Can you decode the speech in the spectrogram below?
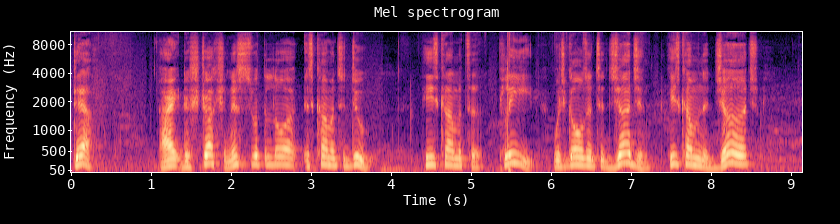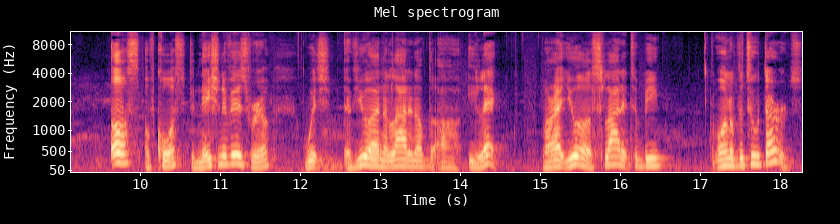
death all right, destruction. This is what the Lord is coming to do. He's coming to plead, which goes into judging. He's coming to judge us, of course, the nation of Israel, which if you are an allotted of the uh, elect, all right, you are slotted to be one of the two thirds.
